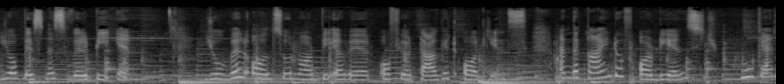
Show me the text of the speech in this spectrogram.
your business will be in. You will also not be aware of your target audience and the kind of audience who can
